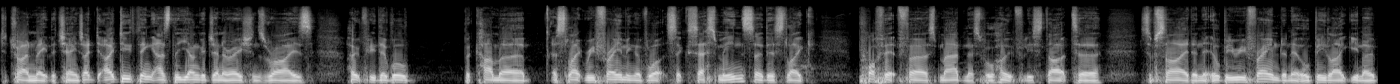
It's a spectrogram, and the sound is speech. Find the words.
to try and make the change. I, I do think as the younger generations rise, hopefully there will become a, a slight reframing of what success means. So this like profit first madness will hopefully start to subside, and it'll be reframed, and it'll be like you know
